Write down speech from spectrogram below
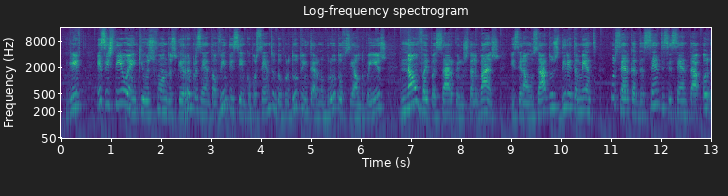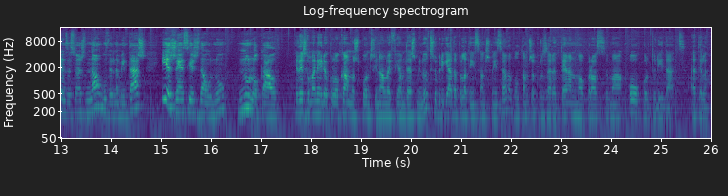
Griffith insistiu em que os fundos que representam 25% do produto interno bruto oficial do país não vai passar pelos talibãs e serão usados diretamente por cerca de 160 organizações não governamentais e agências da ONU no local. E desta maneira colocamos ponto final no FM 10 minutos. Obrigada pela atenção dispensada. Voltamos a cruzar a antena numa próxima oportunidade. Até lá.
